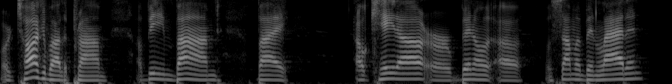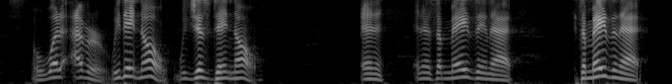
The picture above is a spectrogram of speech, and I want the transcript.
or talk about the problem of being bombed by Al Qaeda or bin, uh, Osama bin Laden or whatever. We didn't know. We just didn't know. And and it's amazing that it's amazing that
